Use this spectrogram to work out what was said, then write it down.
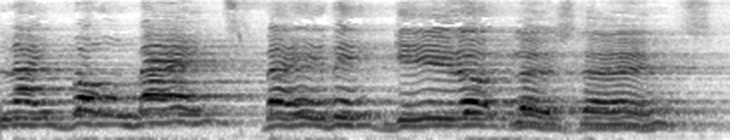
Moonlight romance, baby, get up, let's dance.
